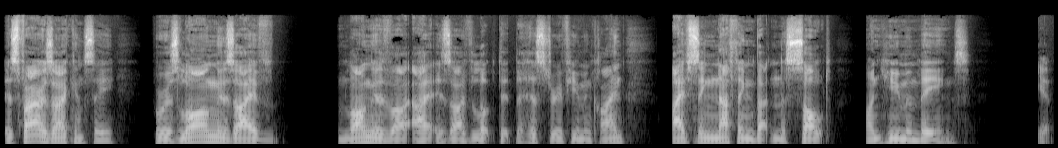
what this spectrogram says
as far as I can see, for as long as I've long as, I, as I've looked at the history of humankind, I've seen nothing but an assault on human beings. Yep.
